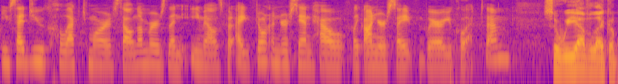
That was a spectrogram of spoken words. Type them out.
you said you collect more cell numbers than emails, but I don't understand how, like on your site, where you collect them. So we have like a,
